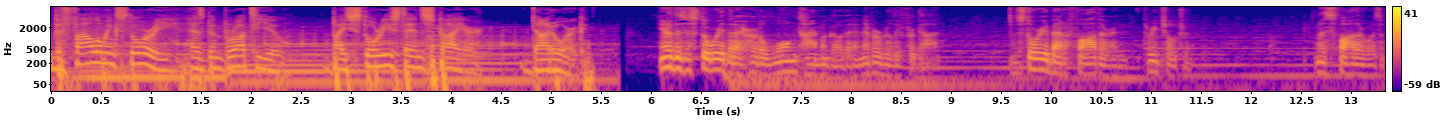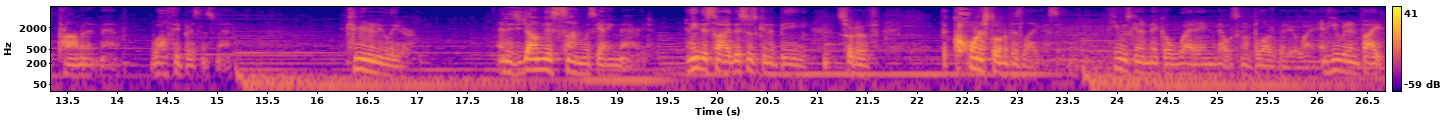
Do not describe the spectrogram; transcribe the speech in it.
The following story has been brought to you by StoriesToInspire.org. You know, there's a story that I heard a long time ago that I never really forgot. A story about a father and three children. This father was a prominent man, wealthy businessman, community leader. And his youngest son was getting married. And he decided this was going to be sort of the cornerstone of his legacy. He was going to make a wedding that was going to blow everybody away. And he would invite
